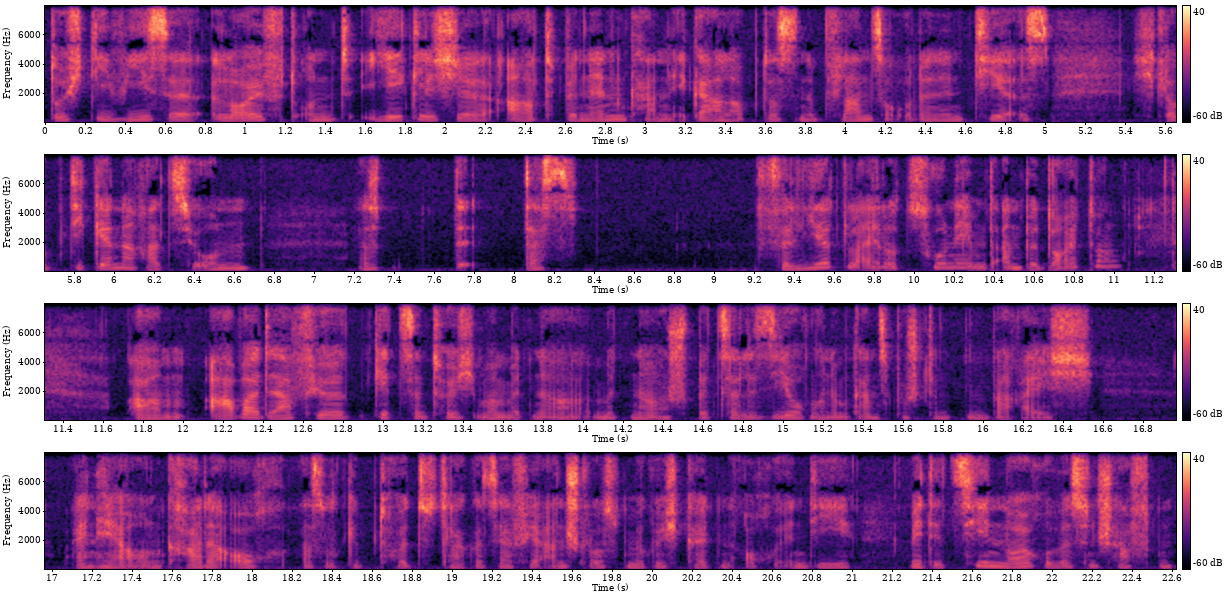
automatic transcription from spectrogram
durch die Wiese läuft und jegliche Art benennen kann, egal ob das eine Pflanze oder ein Tier ist. Ich glaube, die Generation, also das verliert leider zunehmend an Bedeutung. Ähm, aber dafür geht es natürlich immer mit einer, mit einer Spezialisierung in einem ganz bestimmten Bereich einher. Und gerade auch, also es gibt heutzutage sehr viele Anschlussmöglichkeiten auch in die Medizin, Neurowissenschaften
